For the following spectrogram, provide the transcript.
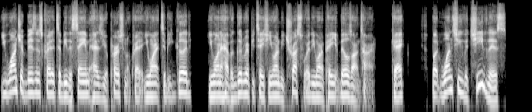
You want your business credit to be the same as your personal credit. You want it to be good. You want to have a good reputation. You want to be trustworthy. You want to pay your bills on time. Okay. But once you've achieved this,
